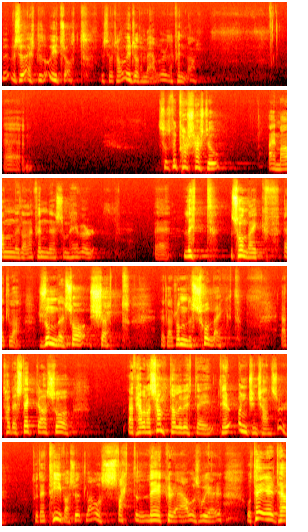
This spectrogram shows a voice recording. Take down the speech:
hvis du er til utrått hvis du er til utrott med eller kvinna, så fikk hva skjørst du en mann eller en kvinne som hever eh, litt så nekv, eller runde så kjøtt, eller runde så lengt. At har det stekka så, at har en samtale vidt deg, det er ungen chanser. Så det er tiva så utla, og svarten leker av, og så videre. Og det er det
